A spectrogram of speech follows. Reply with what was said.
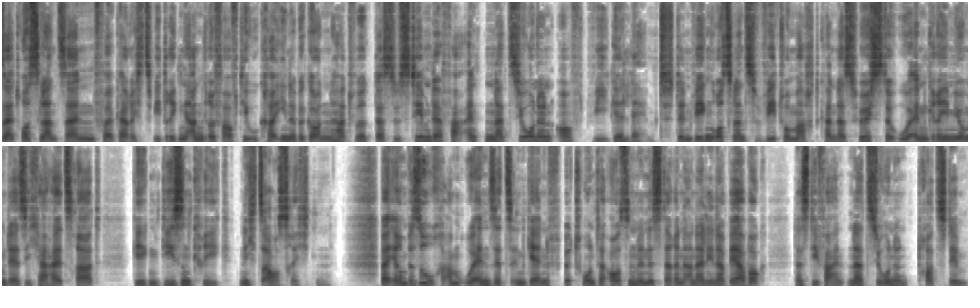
Seit Russland seinen völkerrechtswidrigen Angriff auf die Ukraine begonnen hat, wirkt das System der Vereinten Nationen oft wie gelähmt. Denn wegen Russlands Vetomacht kann das höchste UN-Gremium, der Sicherheitsrat, gegen diesen Krieg nichts ausrichten. Bei ihrem Besuch am UN-Sitz in Genf betonte Außenministerin Annalena Baerbock, dass die Vereinten Nationen trotzdem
